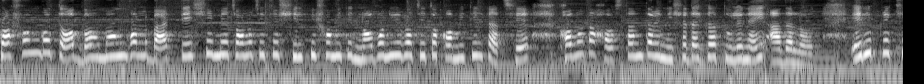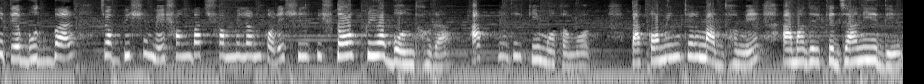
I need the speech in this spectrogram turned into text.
প্রসঙ্গত মঙ্গলবার তেইশে মে চলচ্চিত্র শিল্পী সমিতির নবনির্বাচিত কমিটির কাছে ক্ষমতা হস্তান্তরে নিষেধাজ্ঞা তুলে নেয় আদালত। এরই প্রেক্ষিতে বুধবার চব্বিশে মে সংবাদ সম্মেলন করে শিল্পী প্রিয় বন্ধুরা, আপনাদের কি মতামত? তা কমেন্টের মাধ্যমে আমাদেরকে জানিয়ে দিন।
